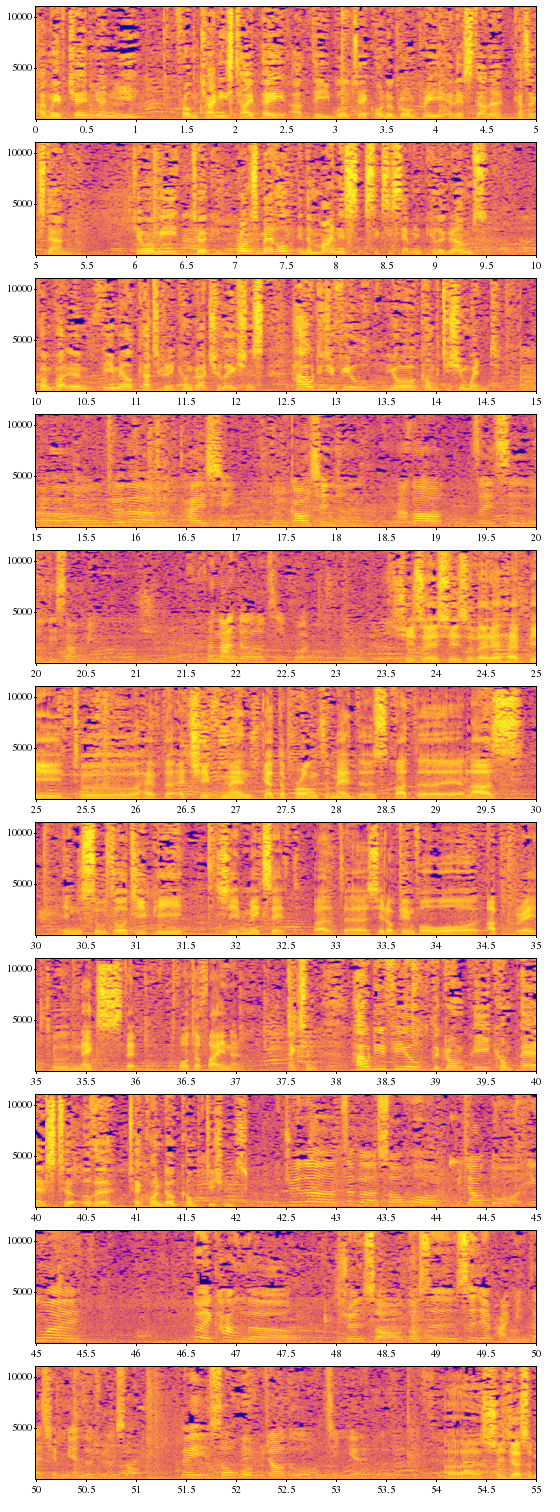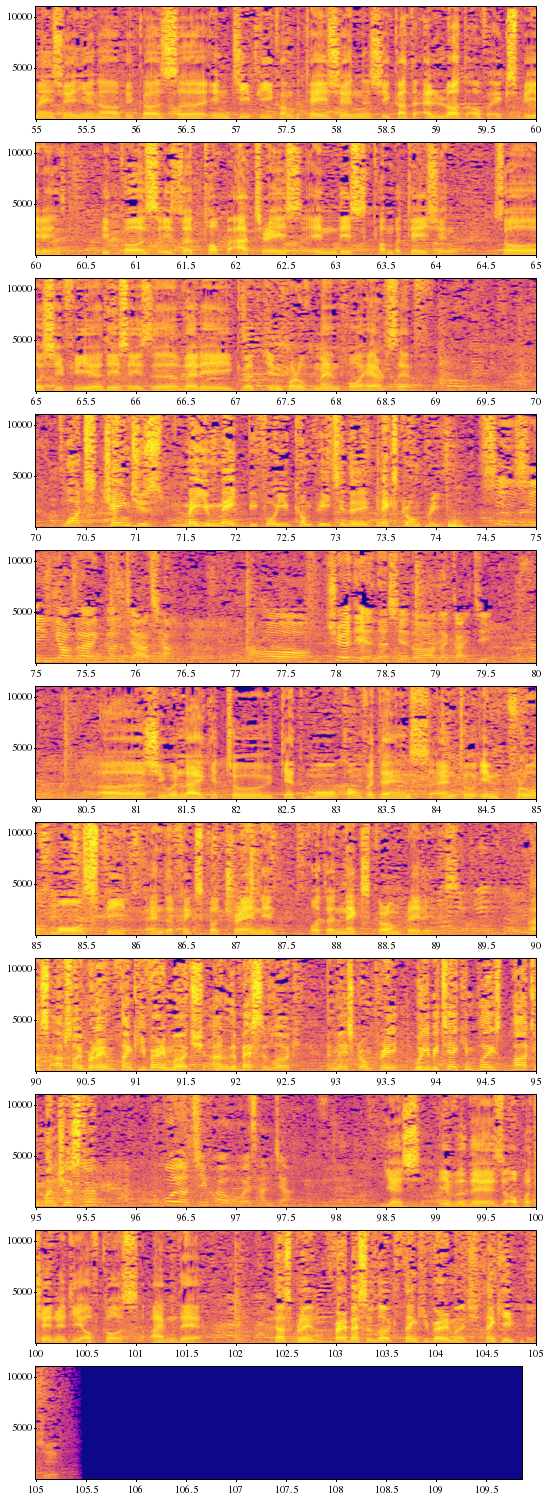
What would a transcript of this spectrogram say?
I'm with Chen Yann-Yeu from Chinese Taipei at the World Taekwondo Grand Prix in Astana, Kazakhstan. Chen Yann-Yeu took bronze medal in the minus 67 kilograms um, female category. Congratulations. How did you feel your competition went? She says she's very happy to have the achievement, get the bronze medals, but uh, last in Suzhou GP she mixed it, but uh, she's looking forward upgrade to next step for the final. Excellent. How do you feel the Grand Prix compares to other Taekwondo competitions? 我觉得这个收获比较多，因为对抗的选手都是世界排名在前面的选手，可以收获比较多经验。 uh, she just mentioned, you know, because uh, in GP competition she got a lot of experience because it's a top actress in this competition. So she feels this is a very good improvement for herself. What changes may you make before you compete in the next Grand Prix? 信心要再更加强， 然后缺点那些都要再改进。uh, she would like to get more confidence and to improve more speed and the physical training for the next Grand Prix. That's absolutely brilliant. Thank you very much, and the best of luck in the next Grand Prix. Will you be taking place part in Manchester? Yes, if there's opportunity, of course, I'm there. That's brilliant. Very best of luck. Thank you very much. Thank you.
